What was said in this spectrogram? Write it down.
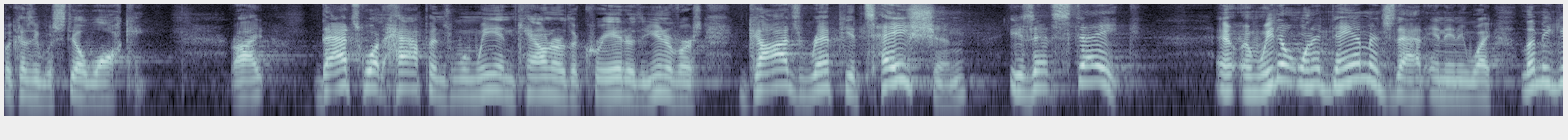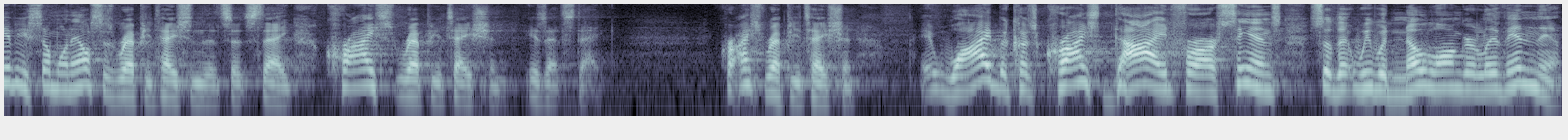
Because he was still walking, right? That's what happens when we encounter the creator of the universe. God's reputation is at stake. And, and, we don't want to damage that in any way. Let me give you someone else's reputation that's at stake. Christ's reputation is at stake. Christ's reputation. Why? Because Christ died for our sins so that we would no longer live in them.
